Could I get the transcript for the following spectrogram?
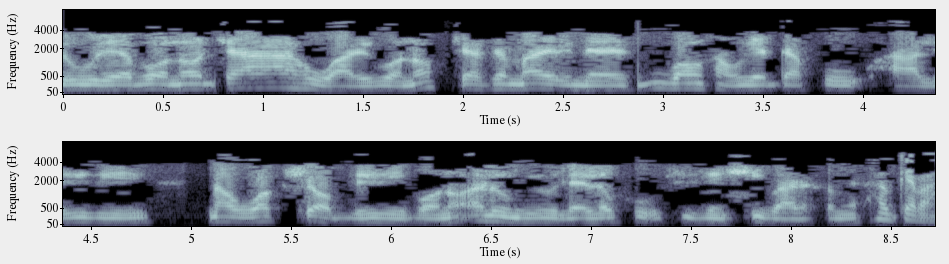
လိုတယ်ပေါ့နော်။တခြားဟိုဟာတွေပေါ့နော်။ဆရာ၊ဆရာမတွေနဲ့ ပူးပေါင်းဆောင်ရွက်တတ်ဖို့ဟာလေးတွေ နောက် workshop လေးတွေပေါ့နော် အဲလိုမျိုးလည်းလုပ်ဖို့ အစီအစဉ်ရှိပါတယ်ခင်ဗျ ဟုတ်ကဲ့ပါ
